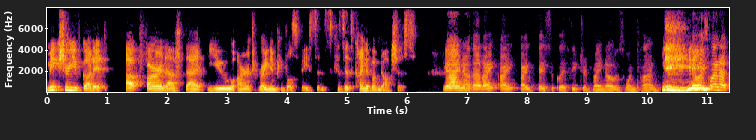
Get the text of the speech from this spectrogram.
make sure you've got it up far enough that you aren't right in people's faces because it's kind of obnoxious. Yeah, I know that. I, I, I basically featured my nose one time. it was when I,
